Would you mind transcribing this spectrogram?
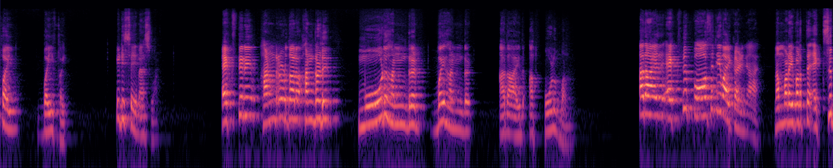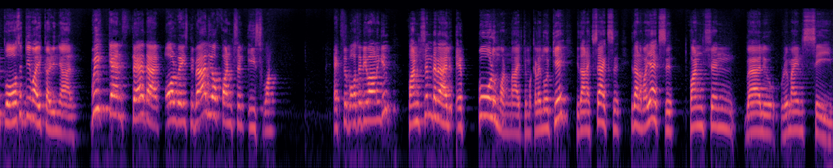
five by five it is same as one എക്സിന് ഹൺഡ്രഡ് കൊടുത്താലോ? Hundred mod hundred by hundred അതായത് അപ്പോഴും വൺ അതായത് എക്സ് പോസിറ്റീവ് ആയി കഴിഞ്ഞാൽ നമ്മുടെ ഇവിടുത്തെ എക്സ് പോസിറ്റീവ് ആയി കഴിഞ്ഞാൽ we can say that always the value of function is one X positive ആണെങ്കിൽ ഫംഗ്ഷന്റെ വാല്യൂ എപ്പോഴും വൺ ആയിരിക്കും. മക്കളെ നോക്കിയേ. ഇതാണ് എക്സ് ആക്സ് ഇതാണ് Y axis function value remain same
